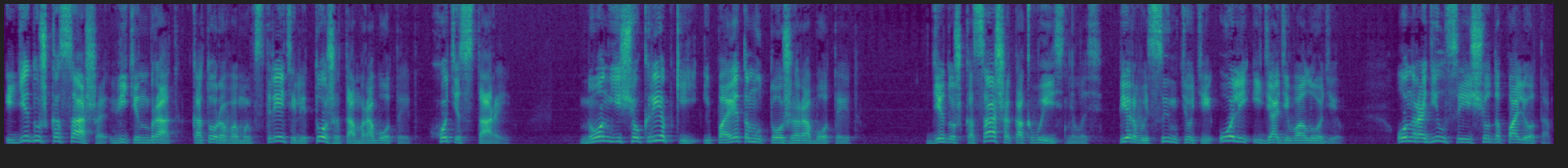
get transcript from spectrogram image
И дедушка Саша, Витин брат, которого мы встретили, тоже там работает, хоть и старый. Но он еще крепкий и поэтому тоже работает. Дедушка Саша, как выяснилось, первый сын тети Оли и дяди Володи. Он родился еще до полета.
